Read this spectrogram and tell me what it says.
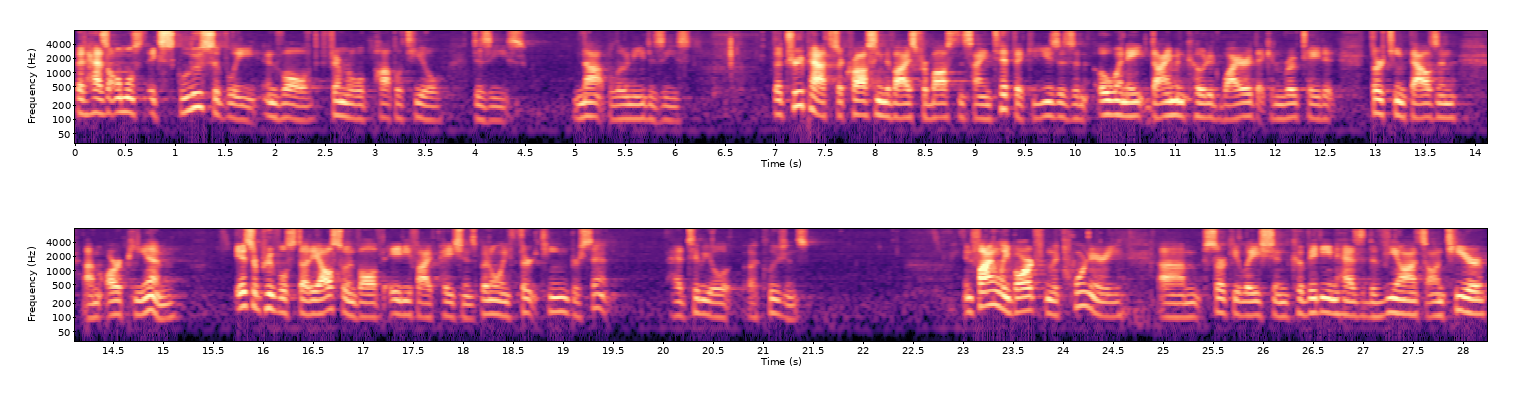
but has almost exclusively involved femoral popliteal disease, not below knee disease. The TruePath is a crossing device for Boston Scientific. It uses an 018 diamond coated wire that can rotate at 13,000 um, RPM. Its approval study also involved 85 patients, but only 13% had tibial occlusions. And finally, barred from the coronary um, circulation, Covidien has the Viance Enteer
